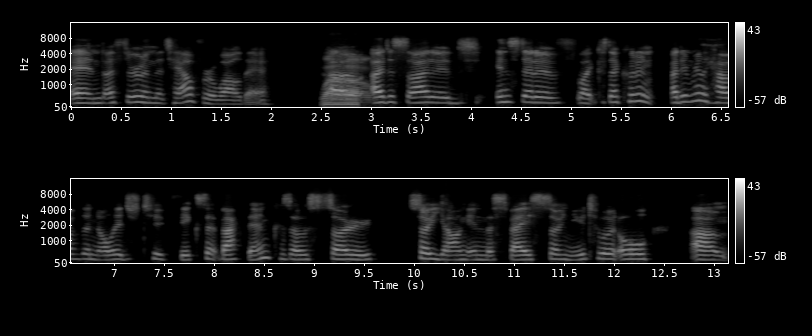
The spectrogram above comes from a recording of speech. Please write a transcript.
and I threw in the towel for a while there. Uh, wow. Uh, I decided instead of like, because I couldn't, I didn't really have the knowledge to fix it back then because I was so, so young in the space, so new to it all. Um,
